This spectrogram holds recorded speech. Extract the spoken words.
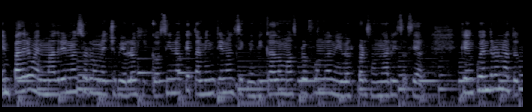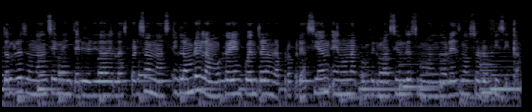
en padre o en madre no es solo un hecho biológico, sino que también tiene un significado más profundo a nivel personal y social, que encuentra una total resonancia en la interioridad de las personas. El hombre y la mujer encuentran en la procreación en una confirmación de su madurez no solo física,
